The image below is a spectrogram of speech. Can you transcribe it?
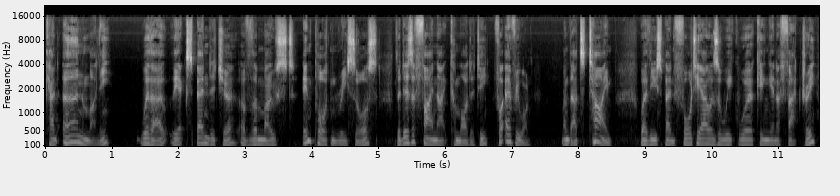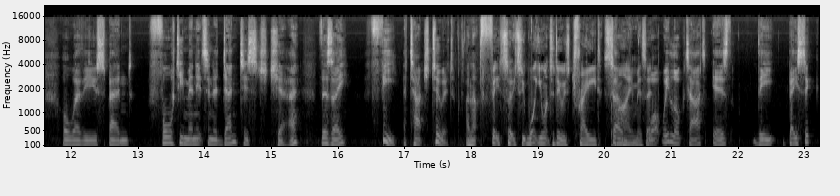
can earn money without the expenditure of the most important resource that is a finite commodity for everyone. And that's time. Whether you spend 40 hours a week working in a factory or whether you spend 40 minutes in a dentist's chair, there's a fee attached to it. And that fee, so, so what you want to do is trade so time, is it? What we looked at is the basic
